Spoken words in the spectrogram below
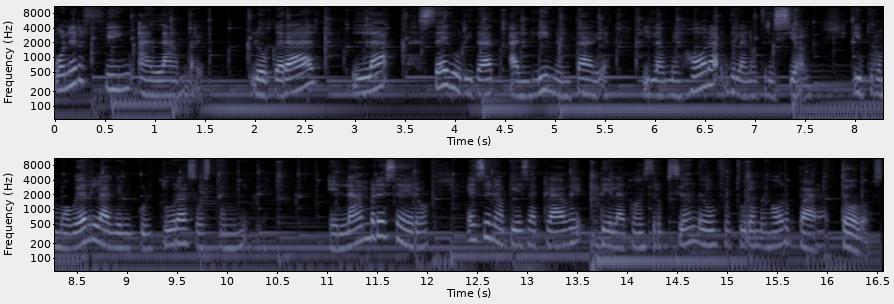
Poner fin al hambre. Lograr la seguridad alimentaria y la mejora de la nutrición y promover la agricultura sostenible. El hambre cero es una pieza clave de la construcción de un futuro mejor para todos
